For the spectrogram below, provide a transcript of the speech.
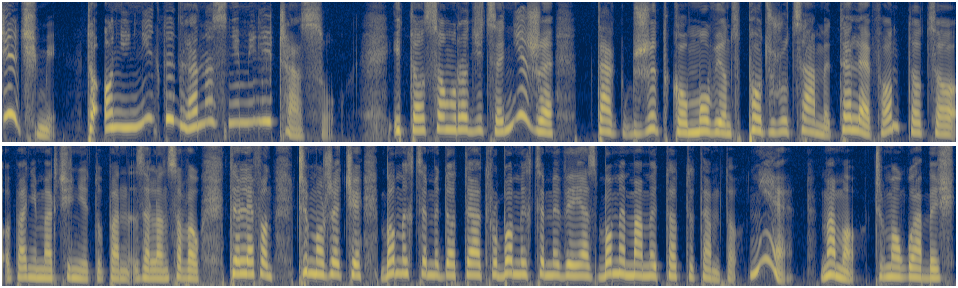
dziećmi. To oni nigdy dla nas nie mieli czasu. I to są rodzice nie, że tak brzydko mówiąc, podrzucamy telefon, to co panie Marcinie tu pan zalansował, telefon, czy możecie, bo my chcemy do teatru, bo my chcemy wyjazd, bo my mamy to, to, tamto. Nie. Mamo, czy mogłabyś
